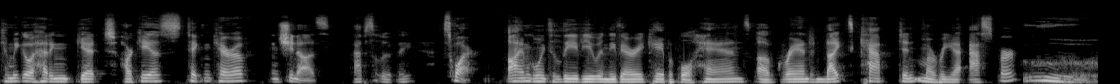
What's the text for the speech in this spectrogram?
can we go ahead and get Harkias taken care of? And she nods. Absolutely. Squire, I'm going to leave you in the very capable hands of Grand Knight Captain Maria Asper. Ooh.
